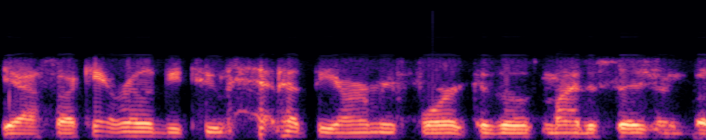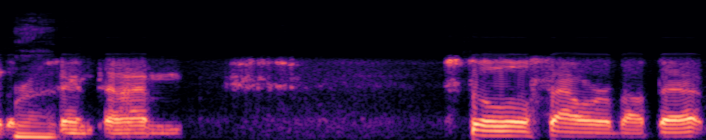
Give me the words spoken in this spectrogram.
yeah, so I can't really be too mad at the Army for it because it was my decision, but at Right. the same time, still a little sour about that.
